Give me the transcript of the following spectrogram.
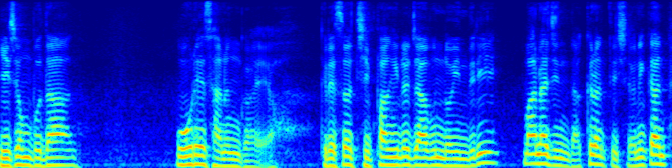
예전보다 오래 사는 거예요. 그래서 지팡이를 잡은 노인들이 많아진다. 그런 뜻이에요. 그러니까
